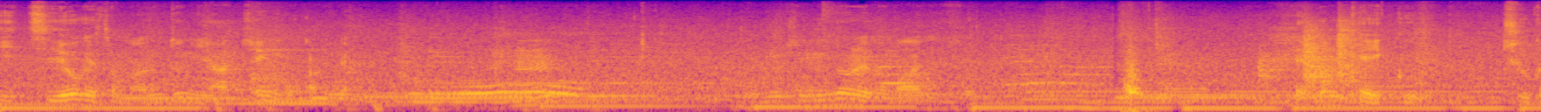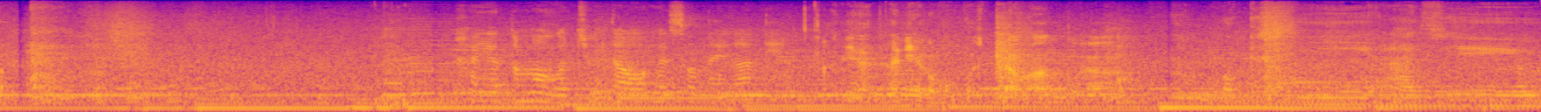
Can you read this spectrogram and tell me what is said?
이 지역에서 만든 야채인 것 같네. 너무 신선해서 맛있어. 레몬 케이크 추가. 하야도 먹어준다고 해서 내가 아니야. 아니야 다니가 먹고 싶다고 한 거야. 혹시 아직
